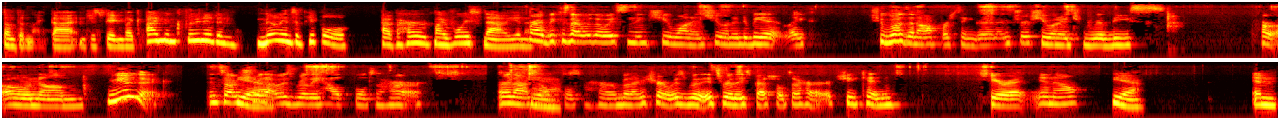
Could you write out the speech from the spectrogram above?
something like that. And just being like, I'm included and millions of people have heard my voice now, you know? Right. Because that was always something she wanted. She wanted to be it like, she was an opera singer and I'm sure she wanted to release her own um, music. And so I'm yeah. sure that was really helpful to her. Or not yeah. helpful to her, but I'm sure it was really it's really special to her if she can hear it, you know? Yeah. And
